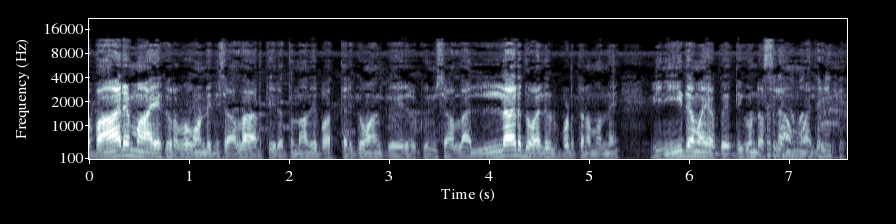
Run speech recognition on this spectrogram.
അപാരമായ കൃപ കൊണ്ട് ഇൻഷാല്ല അടുത്ത ഇരുപത്തൊന്നാം തീയതി പത്തരയ്ക്ക് വാങ്ങി കയറി എടുക്കും ഇൻഷാല്ല എല്ലാവരും ദ്വാലും ഉൾപ്പെടുത്തണമെന്ന് വിനീതമായി അഭ്യർത്ഥിക്കൊണ്ട് അസ്ലാമു അലൈക്കും.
